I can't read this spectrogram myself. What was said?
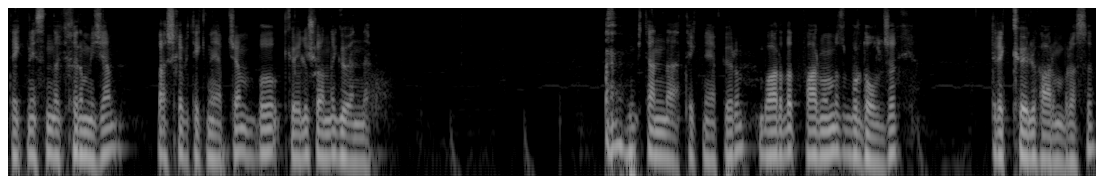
Teknesini de kırmayacağım. Başka bir tekne yapacağım. Bu köylü şu anda güvende. bir tane daha tekne yapıyorum. Bu arada farmımız burada olacak. Direkt köylü farm burası.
